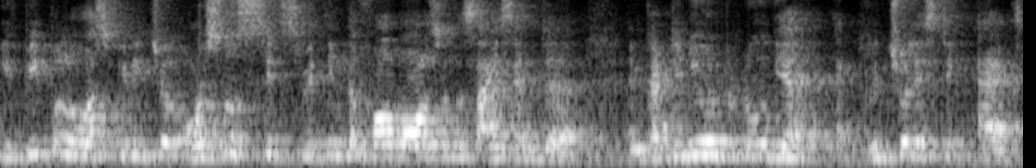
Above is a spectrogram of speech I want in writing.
if people who are spiritual also sits within the four walls of the Sai Center and continue to do their ritualistic acts,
